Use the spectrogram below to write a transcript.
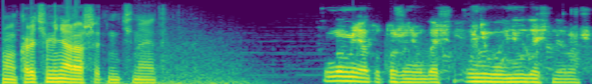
О, короче, меня рашит начинает. Ну, у меня тут тоже неудачный. У него неудачный раш.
